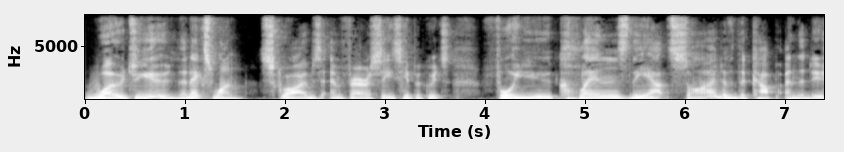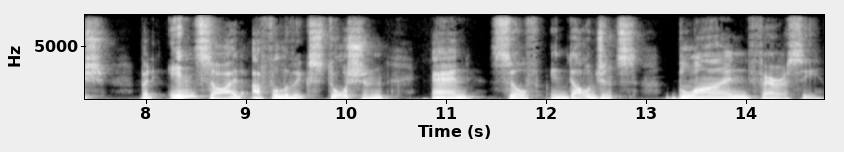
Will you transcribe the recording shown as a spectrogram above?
Woe to you, the next one, scribes and Pharisees, hypocrites, for you cleanse the outside of the cup and the dish, but inside are full of extortion and self-indulgence. Blind Pharisee.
